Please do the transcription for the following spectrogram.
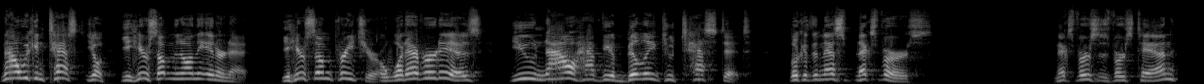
now we can test. You, know, you hear something on the internet, you hear some preacher, or whatever it is, you now have the ability to test it. Look at the next, next verse. Next verse is verse 10.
